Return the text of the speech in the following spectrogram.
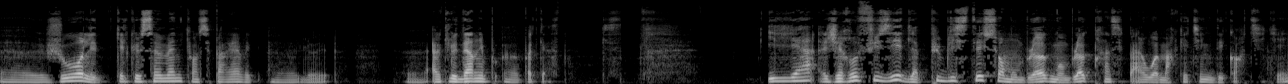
euh, jours, les quelques semaines qui ont séparé avec euh, le avec le dernier podcast. Il y a, j'ai refusé de la publicité sur mon blog, mon blog principal web marketing décortiqué.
